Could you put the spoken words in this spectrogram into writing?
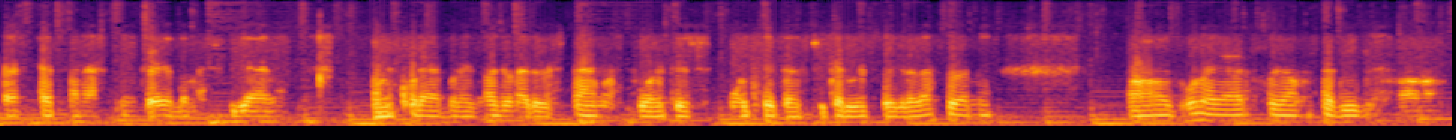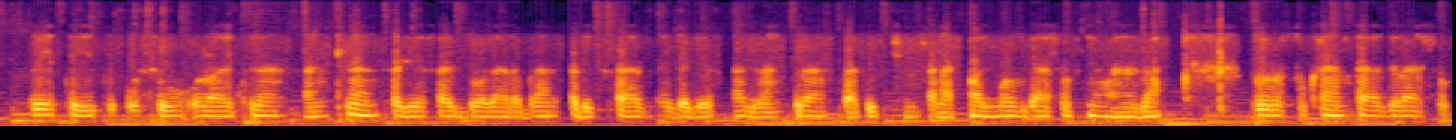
370-es szintre érdemes figyelni, ami korábban egy nagyon erős támaszt volt, és múlt héten sikerült végre letörni. Az olajárfolyam pedig a VTI típusú olaj 99,1 dollár, a Brent pedig 104,49, tehát itt sincsenek nagy mozgások, nyilván ez az orosz-ukrán tárgyalások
